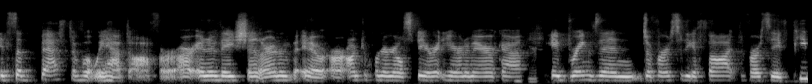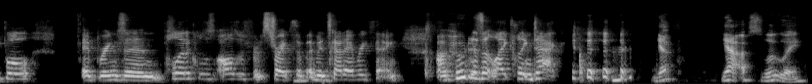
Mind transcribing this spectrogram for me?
it's the best of what we have to offer. Our innovation our, you know, our entrepreneurial spirit here in america mm-hmm. it brings in diversity of thought diversity of people. It brings in political all different stripes i mean it's got everything. Um, who doesn't like clean tech? Mm-hmm. yeah. Yeah, absolutely.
